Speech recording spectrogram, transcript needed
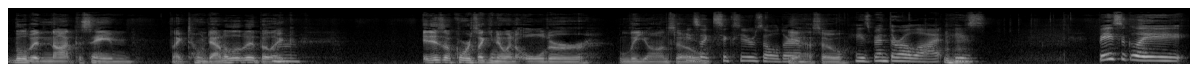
a little bit not the same, like toned down a little bit, but like Mm-hmm. it is of course like you know an older Leon, so He's like six years older. yeah, so He's been through a lot. He's basically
